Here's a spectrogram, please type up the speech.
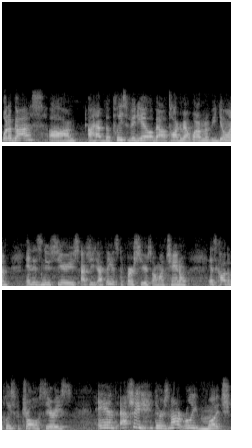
What up guys? Um, I have the police video about talking about what I'm going to be doing in this new series. Actually, I think it's the first series on my channel. It's called the Police Patrol series. And actually, there's not really much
